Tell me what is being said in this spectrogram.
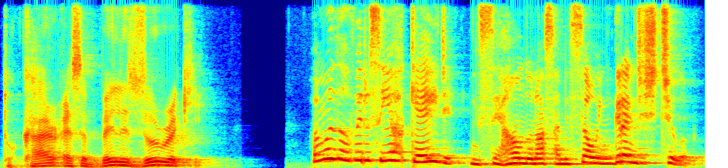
tocar essa belezura aqui. Vamos ouvir o Sr. Cade. Encerrando nossa missão em grande estilo.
